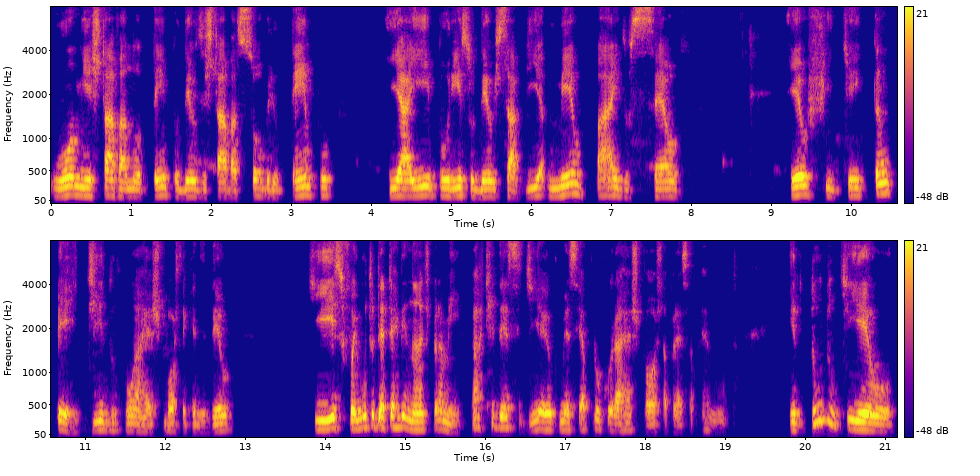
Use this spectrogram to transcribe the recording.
o homem estava no tempo, Deus estava sobre o tempo, e aí por isso Deus sabia. Meu Pai do céu, eu fiquei tão perdido com a resposta que ele deu que isso foi muito determinante para mim. A partir desse dia, eu comecei a procurar resposta para essa pergunta. E tudo que eu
